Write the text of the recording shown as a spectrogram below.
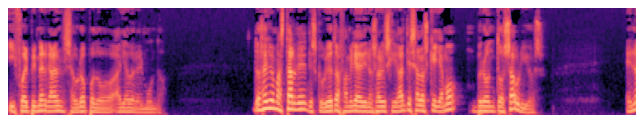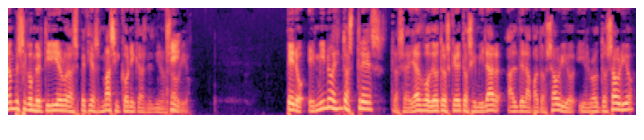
y fue el primer gran saurópodo hallado en el mundo. Dos años más tarde descubrió otra familia de dinosaurios gigantes a los que llamó brontosaurios. El nombre se convertiría en una de las especies más icónicas del dinosaurio. Pero en 1903, tras el hallazgo de otro esqueleto similar al del apatosaurio y el brontosaurio,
